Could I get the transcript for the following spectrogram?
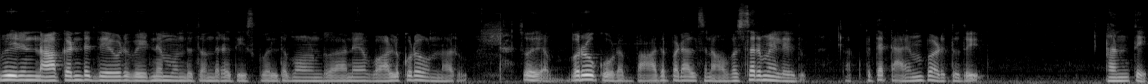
వీడిని నాకంటే దేవుడు వీడినే ముందు తొందరగా తీసుకువెళ్తే బాగుండు అనే వాళ్ళు కూడా ఉన్నారు. సో ఎవ్వరూ కూడా బాధపడాల్సిన అవసరమే లేదు. కాకపోతే టైం పడుతుంది. అంతే.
